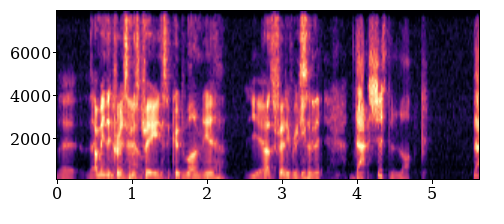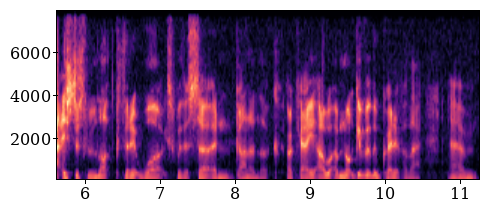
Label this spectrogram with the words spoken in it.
They're- they're I mean the Christmas now- tree is a good one. Yeah, Yeah, that's fairly recent. That's just luck. That is just luck that it works with a certain gunner look. Okay, I, am not giving them credit for that. Um,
